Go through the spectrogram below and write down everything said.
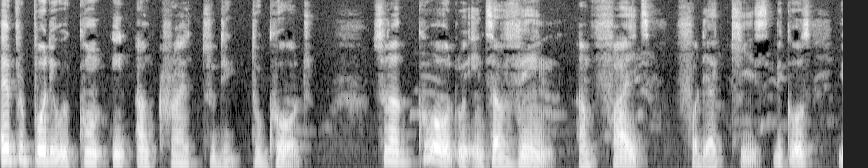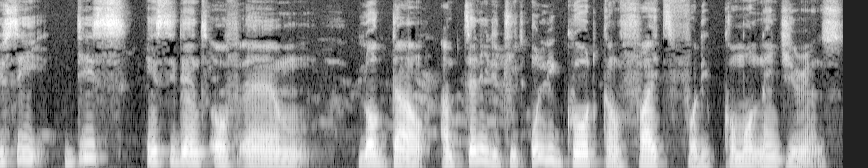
everybody will come in and cry to the to God, so that God will intervene and fight for their case. Because you see, this incident of um, lockdown, I'm telling you the truth, only God can fight for the common Nigerians.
